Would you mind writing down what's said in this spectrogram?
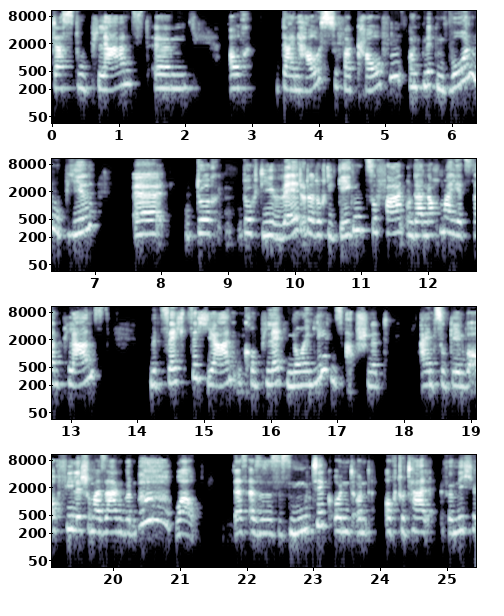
dass du planst, ähm, auch dein Haus zu verkaufen und mit einem Wohnmobil äh, durch, durch die Welt oder durch die Gegend zu fahren und dann nochmal jetzt dann planst, mit 60 Jahren einen komplett neuen Lebensabschnitt einzugehen, wo auch viele schon mal sagen würden, wow, das, also es ist mutig und, und auch total, für mich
